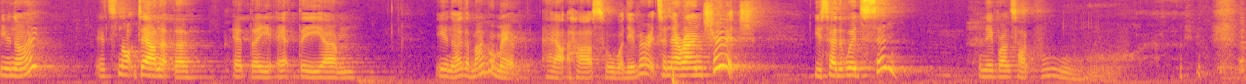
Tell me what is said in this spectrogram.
you know? It's not down at the, at the, at the um, you know, the Mungle house or whatever. It's in our own church. You say the word sin. And everyone's like, ooh.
